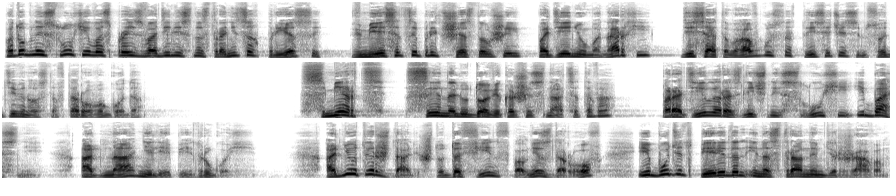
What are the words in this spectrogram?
Подобные слухи воспроизводились на страницах прессы в месяцы, предшествовавшие падению монархии 10 августа 1792 года. Смерть сына Людовика XVI породила различные слухи и басни, одна нелепее другой. Одни утверждали, что дофин вполне здоров и будет передан иностранным державам,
